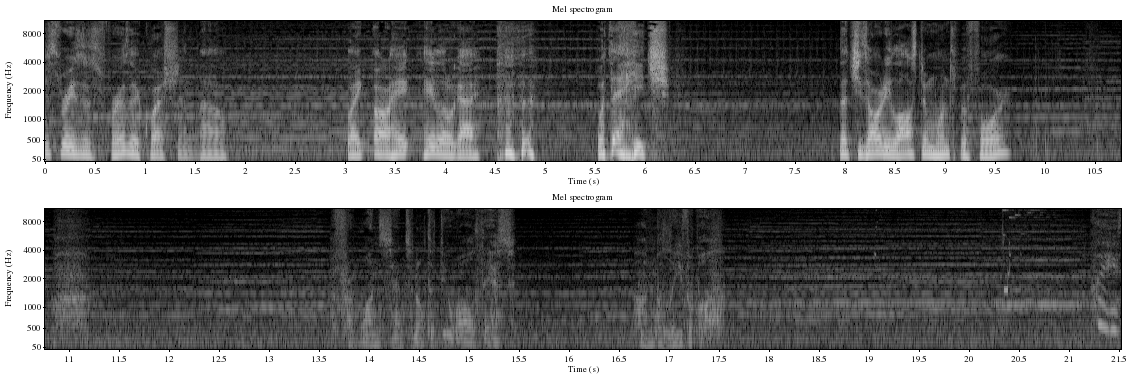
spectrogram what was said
just raises further question though. Like, oh hey hey little guy. With the H. That she's already lost him once before? For one sentinel to do all this? Unbelievable. Please,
